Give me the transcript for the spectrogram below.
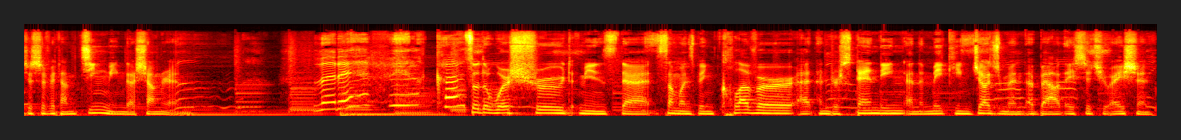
就是非常精明的商人。but if it cuts So the word shrewd means that someone's being clever at understanding and making judgment about a situation。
